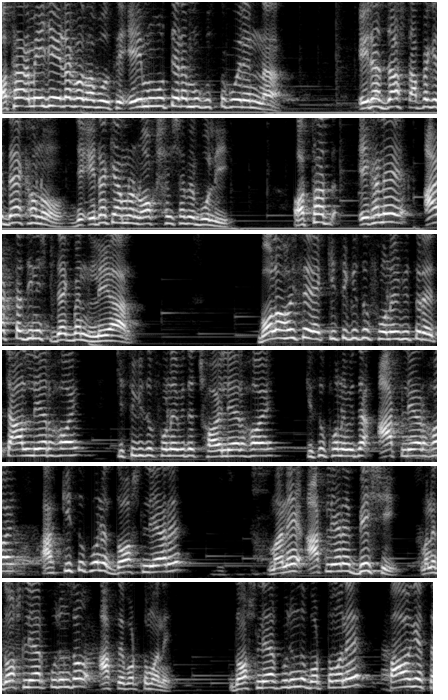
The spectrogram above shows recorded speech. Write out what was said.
অর্থাৎ আমি এই যে এটা কথা বলছি, এই মুহূর্তে এটা মুখস্থ করেন না। এটা জাস্ট আপনাকে দেখানো যে এটাকে আমরা নকশা হিসাবে বলি। অর্থাৎ এখানে আরেকটা জিনিস দেখবেন লেয়ার বলা হয়েছে কিছু কিছু ফোনের ভিতরে চার লেয়ার হয়, কিছু কিছু ফোনের ভিতরে ছয় লেয়ার হয়, কিছু ফোনের ভিতরে আট লেয়ার হয়, আর কিছু ফোনে দশ লেয়ারে মানে আট লেয়ারে বেশি মানে দশ লেয়ার পর্যন্ত আছে বর্তমানে। দশ লেয়ার পর্যন্ত বর্তমানে পাওয়া গেছে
